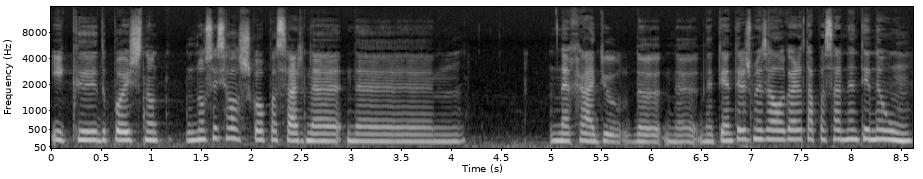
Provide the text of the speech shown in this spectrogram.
e que depois, não, não sei se ela chegou a passar na, na, na rádio na, na, na Antena 3, mas ela agora está a passar na Antena 1,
